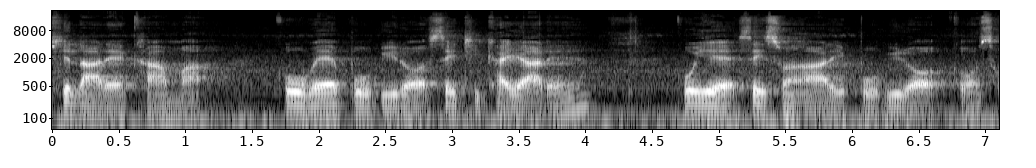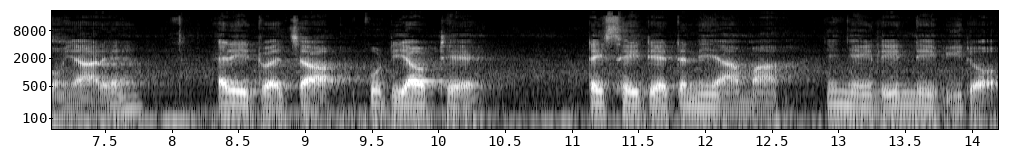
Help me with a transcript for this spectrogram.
ဖြစ်လာတဲ့အခါမှာကိုယ်ပဲပို့ပြီးတော့စိတ်ထိခိုက်ရတယ် ကိုယ့်ရဲ့စိတ်ဆွမ်းအားတွေပို့ပြီးတော့ကုံဆုံးရတယ်။အဲ့ဒီအတွက်ကြောင့်ကိုယ်တယောက်တည်းတိတ်ဆိတ်တဲ့တနေရာမှာငြိမ်ငြိမ်လေးနေပြီးတော့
